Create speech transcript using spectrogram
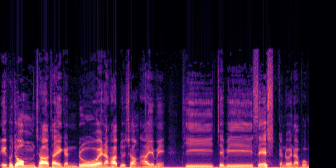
เอกผู้ชมชาวไทยกันด้วยนะครับ อยู่ช่องอายเมทีเจบีเซชกันด้วยนะผม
